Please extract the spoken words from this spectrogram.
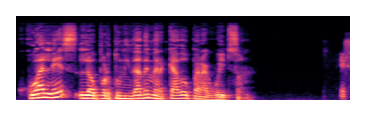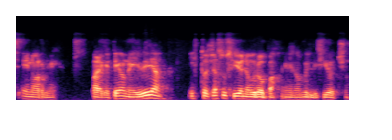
¿Cuál es la oportunidad de mercado para Wipson? Es enorme. Para que tengan una idea, esto ya sucedió en Europa en el 2018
